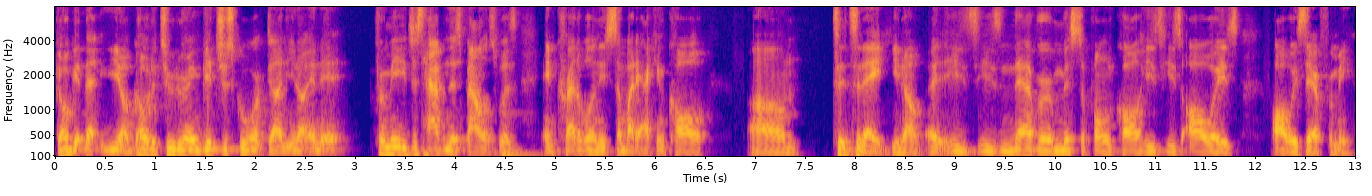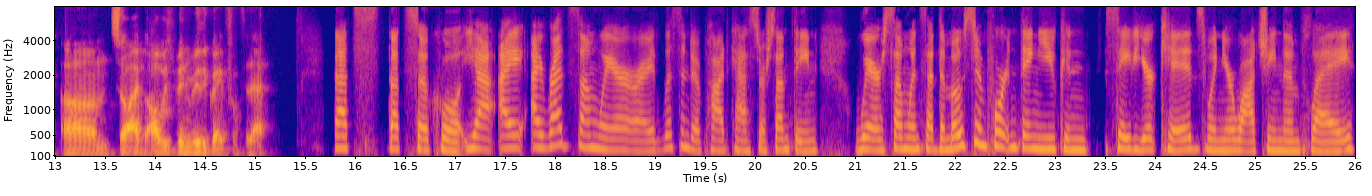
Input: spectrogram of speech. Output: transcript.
go get that, you know, go to tutoring, get your schoolwork done. You know, and it, for me, just having this balance was incredible. And he's somebody I can call um, to today. You know, uh, he's he's never missed a phone call. He's he's always always there for me. Um, so I've always been really grateful for that. That's that's so cool. Yeah, I I read somewhere or I listened to a podcast or something where someone said the most important thing you can say to your kids when you're watching them play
